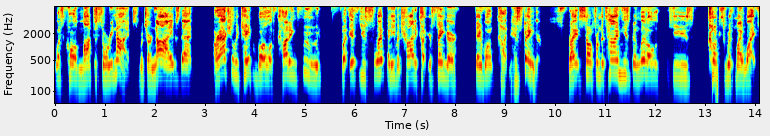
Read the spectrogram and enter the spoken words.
what's called Montessori knives, which are knives that are actually capable of cutting food. But if you slip and even try to cut your finger, they won't cut his finger. Right. So from the time he's been little, he's cooked with my wife.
